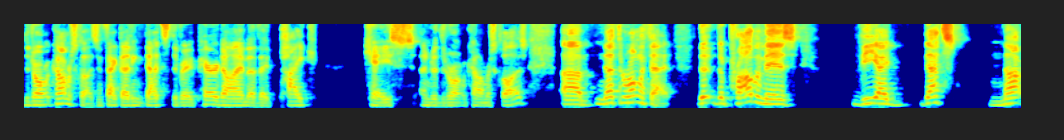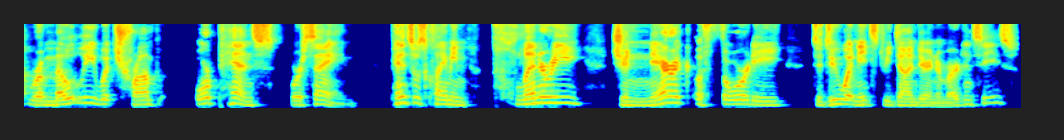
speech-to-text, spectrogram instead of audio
the Dormant Commerce Clause. In fact, I think that's the very paradigm of a Pike case under the Dormant Commerce Clause. Um, nothing wrong with that. The, the problem is the uh, that's not remotely what Trump or Pence were saying. Pence was claiming plenary generic authority to do what needs to be done during emergencies.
